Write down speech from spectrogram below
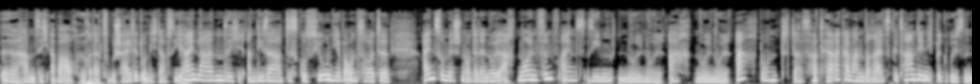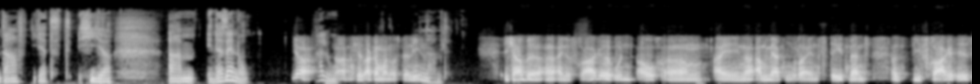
äh, haben sich aber auch Hörer dazu geschaltet und ich darf Sie einladen, sich an dieser Diskussion hier bei uns heute einzumischen unter der 089 517 008 008 und das hat Herr Ackermann bereits getan, den ich begrüßen darf jetzt hier ähm, in der Sendung. Ja, hallo. Guten Abend, Herr Ackermann aus Berlin. Guten Abend. Ich habe äh, eine Frage und auch ähm, eine Anmerkung oder ein Statement. Also die Frage ist,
